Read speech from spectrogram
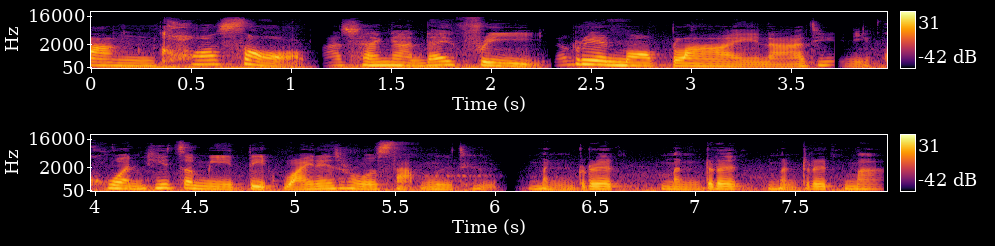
ลังข้อสอบใช้งานได้ฟรี นักเรียนมปลายนะที่นี่ควรที่จะมีติดไว้ในโทรศัพท์มือถือมันเริดมันเริดมันเริดมาก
